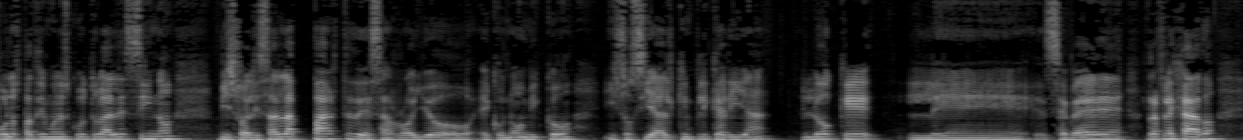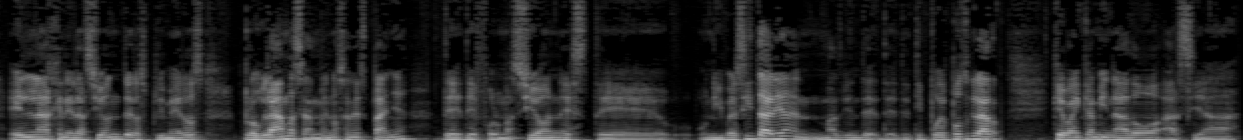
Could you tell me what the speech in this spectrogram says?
por los patrimonios culturales, sino visualizar la parte de desarrollo económico y social que implicaría lo que le se ve reflejado en la generación de los primeros programas, al menos en España, de, de formación este, universitaria, más bien de, tipo de posgrado, que va encaminado hacia,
